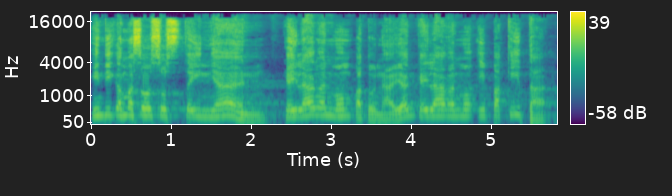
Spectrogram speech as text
Hindi ka masosustain yan. Kailangan mong patunayan, kailangan mong ipakita.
